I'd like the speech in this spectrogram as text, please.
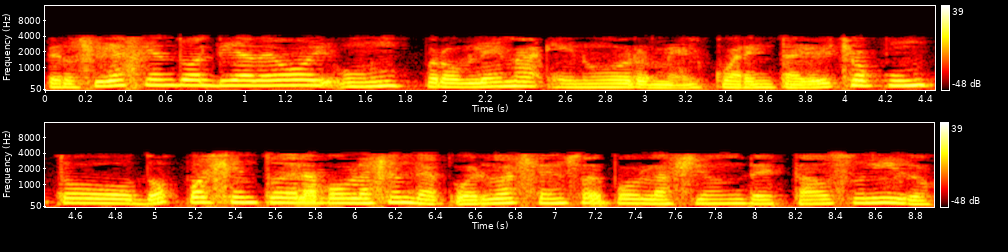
pero sigue siendo al día de hoy un problema enorme. El 48.2% de la población, de acuerdo al censo de población de Estados Unidos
